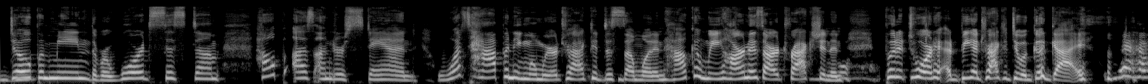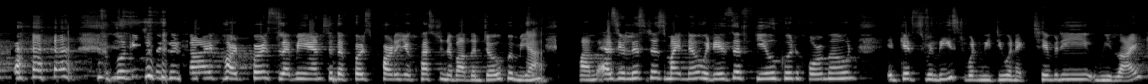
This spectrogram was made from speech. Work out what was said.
mm-hmm. dopamine, the reward system. Help us understand what's happening when we're attracted to someone and how can we harness our attraction and put it toward being attracted to a good guy. yeah. we'll get to the good guy part first. Let me answer the first part of your question about the dopamine. Yeah. Um, as your listeners might know, it is a feel good hormone. It gets released when we do an activity we like,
